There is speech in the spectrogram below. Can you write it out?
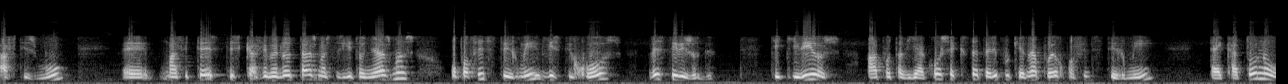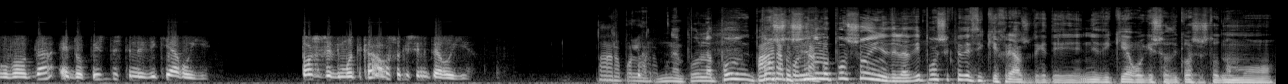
αυτισμού, ε, μαθητές της καθημερινότητάς μας, της γειτονιάς μας, όπου αυτή τη στιγμή δυστυχώς δεν στηρίζονται. Και κυρίως από τα 260 περίπου κενά που έχουμε αυτή τη στιγμή, τα 180 εντοπίζονται στην ειδική αγωγή. Τόσο σε δημοτικά όσο και στην υπηαγωγία. Πάρα πολλά. Ναι, πολλά. Πό, Πάρα πόσο πολλά. σύνολο πόσο είναι δηλαδή, πόσοι εκπαιδευτικοί χρειάζονται για την ειδική αγωγή στο δικό σας το νομό;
